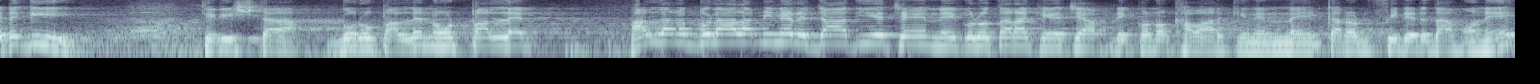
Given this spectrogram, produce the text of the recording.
এটা কি? তিরিশটা গরু পাললেন, ওট পাললেন। আল্লাহ রব্বুল আলমিনের যা দিয়েছেন, এগুলো তারা খেয়েছে, আপনি কোনো খাবার কিনেন নেই। কারণ ফিডের দাম অনেক,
